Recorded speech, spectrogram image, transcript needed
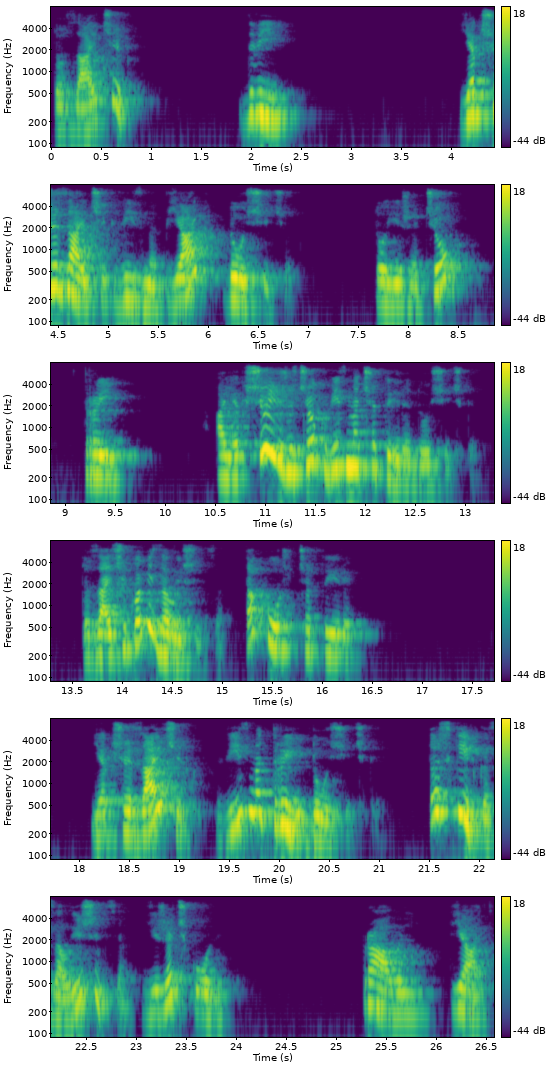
то зайчик дві. Якщо зайчик візьме п'ять дощечок, то їжачок три. А якщо їжачок візьме 4 дощечки, то зайчикові залишиться також 4. Якщо зайчик візьме 3 дощечки, то скільки залишиться їжачкові? Правильно, 5.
